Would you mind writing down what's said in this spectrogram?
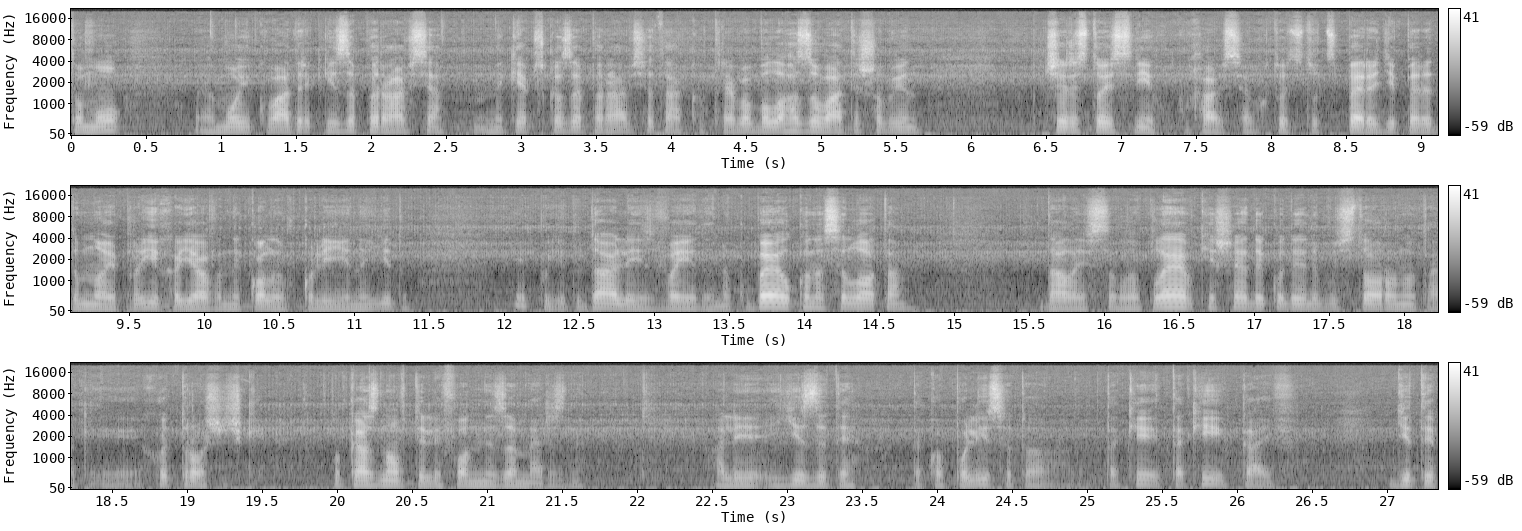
Тому е, мій квадрик і запирався. Не кепсько запирався так. Треба було газувати, щоб він через той сніг пхався. Хтось тут спереді передо мною проїхав, я ніколи в колії не їду. І поїду далі, виїду на Кубелку на село там. Далі село Плевки ще де куди-небудь в сторону, так, і хоч трошечки, поки знов телефон не замерзне. Але їздити тако по лісу, то такий, такий кайф. Діти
